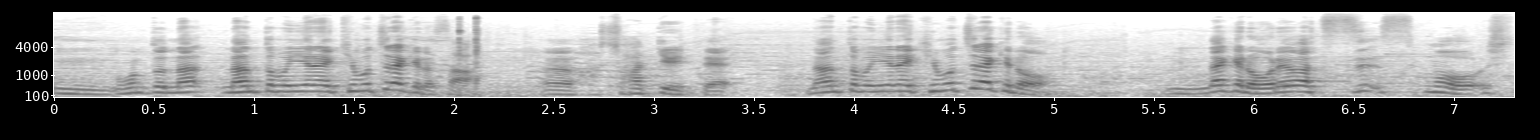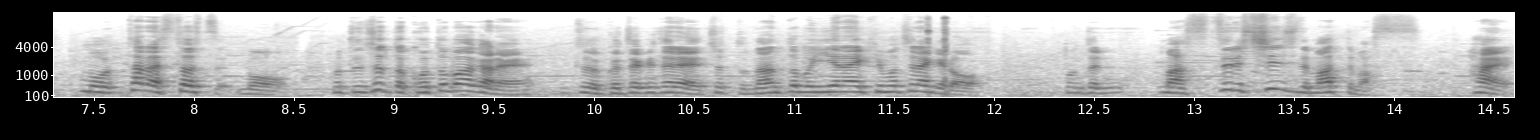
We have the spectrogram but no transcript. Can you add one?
うん本当ななんとも言えない気持ちだけどさ、うん、はっきり言って。なんとも言えない気持ちだけどだけど俺はもうもうただ一つもう本当にちょっと言葉がねちょっとぐちゃぐちゃでちょっと何とも言えない気持ちだけど本当にまあ普通に信じて待ってます。はい。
